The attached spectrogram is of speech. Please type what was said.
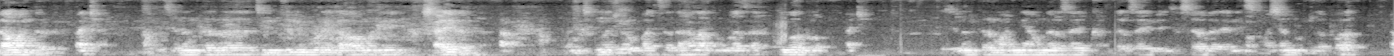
गावांतर्गत अच्छा. त्याच्यानंतर चिंचोली मोरे गावामध्ये शाळेकरता हा. पंच्याण्णव झिरो पाचचा दहा लाख रुपयाचा प्युअर ब्लॉक अच्छा. त्याच्यानंतर मान्य आमदार साहेब खासदार साहेब यांच्या सहकार्याने स्मशानभूमीला परत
